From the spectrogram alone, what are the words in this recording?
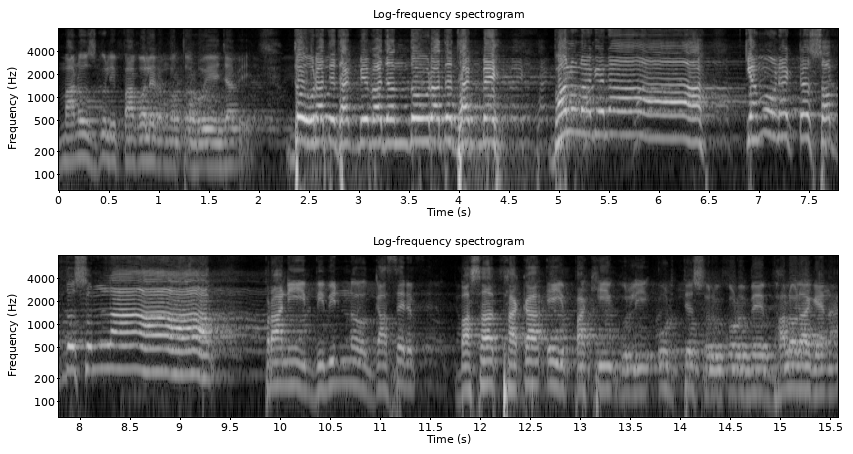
মানুষগুলি পাগলের মতো হয়ে যাবে। দৌড়াতে থাকবে বাজান, দৌড়াতে থাকবে। ভালো লাগে না। কেমন একটা শব্দ শুনলাম। প্রাণী বিভিন্ন গাছের বাসা থাকা এই পাখিগুলি উড়তে শুরু করবে। ভালো লাগে না।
